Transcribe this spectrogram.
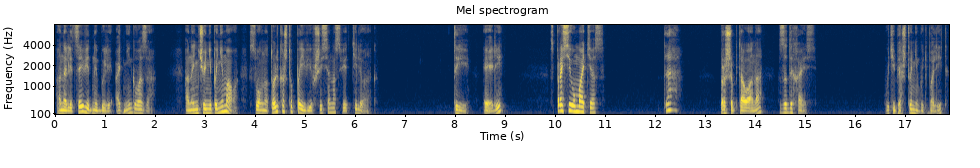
а на лице видны были одни глаза. Она ничего не понимала, словно только что появившийся на свет теленок. «Ты Элли?» – спросил Матиас. «Да», – прошептала она, задыхаясь. «У тебя что-нибудь болит?»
